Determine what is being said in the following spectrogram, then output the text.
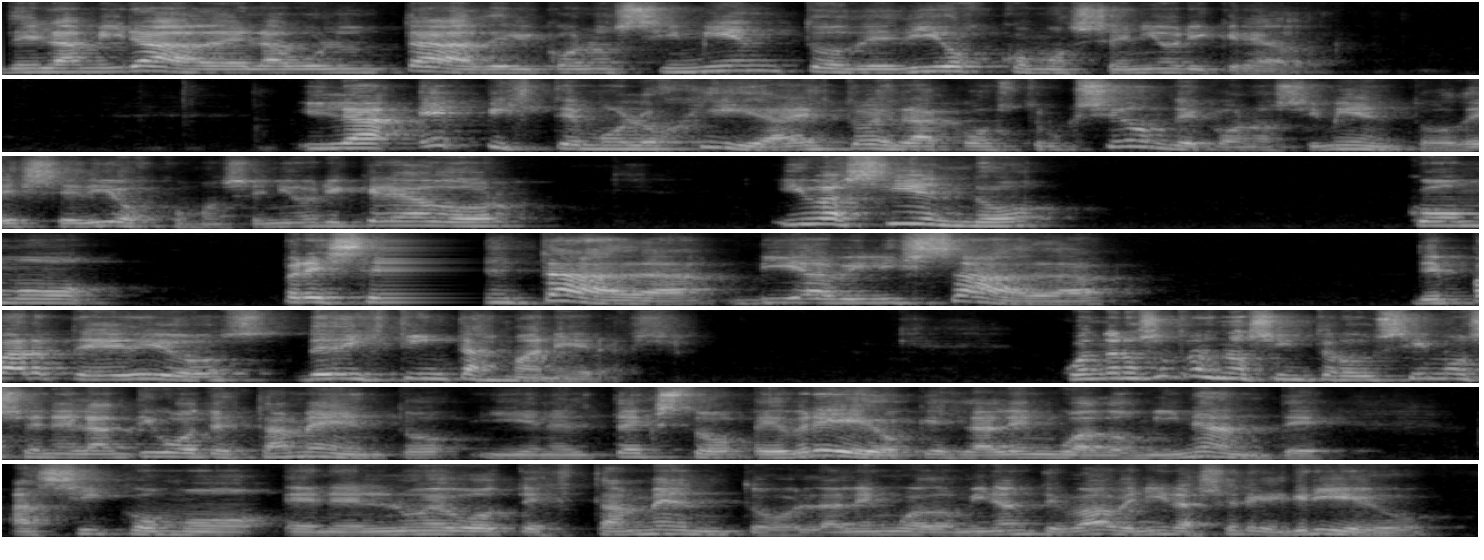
de la mirada, de la voluntad, del conocimiento de Dios como Señor y Creador. Y la epistemología, esto es la construcción de conocimiento de ese Dios como Señor y Creador, iba siendo como presentada, viabilizada de parte de Dios de distintas maneras. Cuando nosotros nos introducimos en el Antiguo Testamento y en el texto hebreo, que es la lengua dominante así como en el Nuevo Testamento la lengua dominante va a venir a ser el griego,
